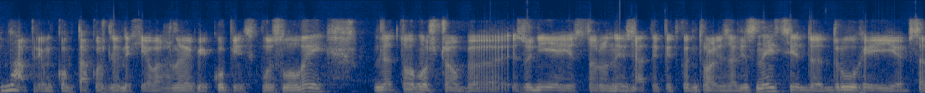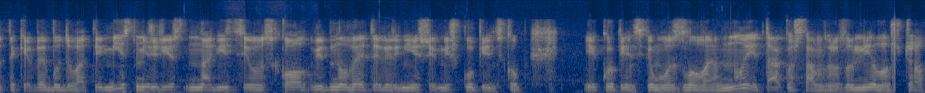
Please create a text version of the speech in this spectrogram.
напрямком також для них є важливим і Куп'янськ-Вузловий для того, щоб е, з однієї сторони взяти під контроль залізниці, другий все таки вибудувати міст між на річці Оскол, відновити вірніше між Куп'янськом і Куп'янським вузловим. Ну і також там зрозуміло, що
